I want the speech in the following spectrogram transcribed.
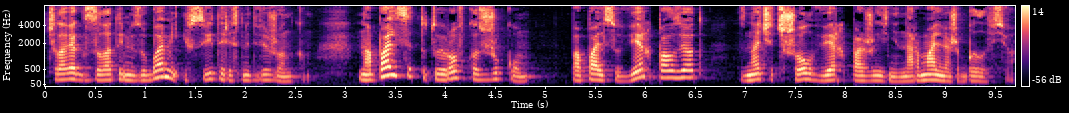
человек с золотыми зубами и в свитере с медвежонком. На пальце татуировка с жуком. По пальцу вверх ползет, значит, шел вверх по жизни. Нормально же было все.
